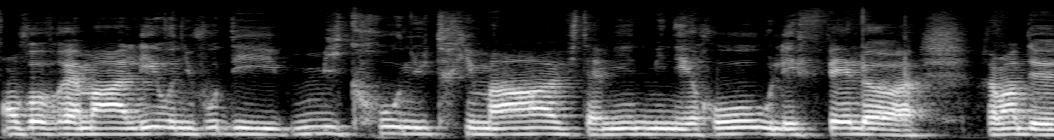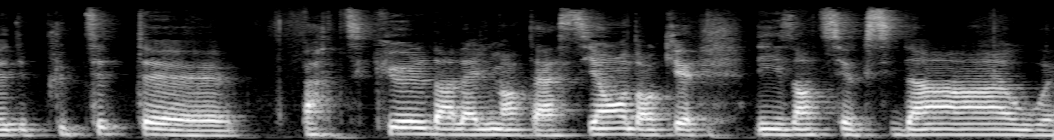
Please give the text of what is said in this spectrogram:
on va vraiment aller au niveau des micronutriments, vitamines, minéraux ou l'effet là, vraiment de, de plus petites euh, particules dans l'alimentation, donc euh, des antioxydants ou euh,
